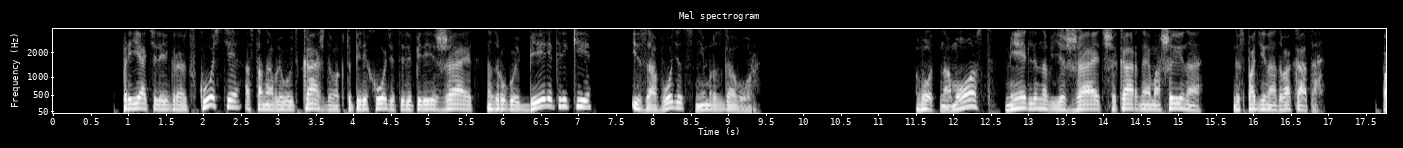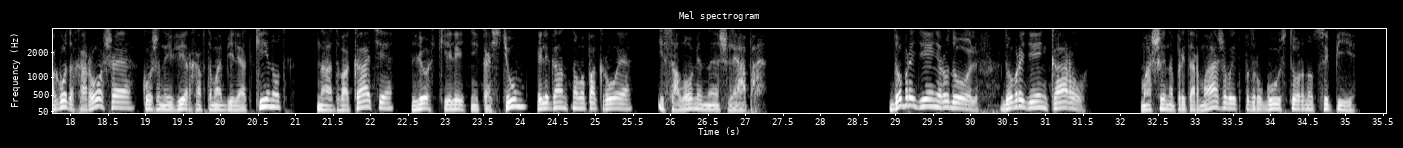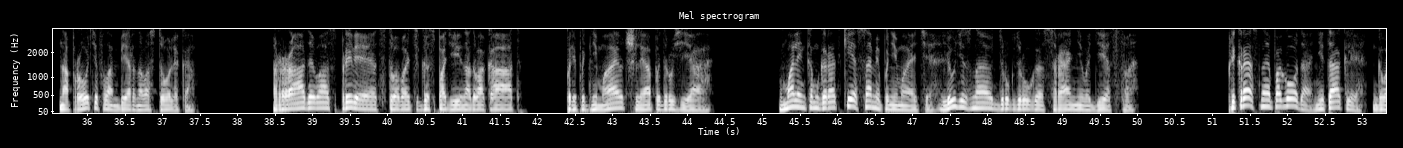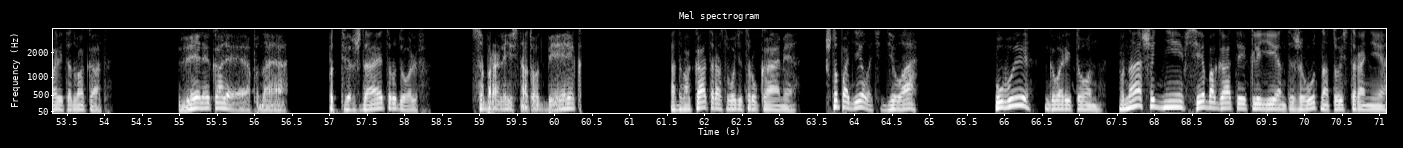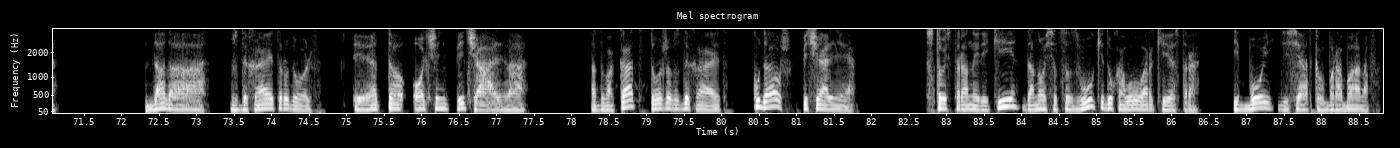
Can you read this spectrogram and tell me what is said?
Приятели играют в кости, останавливают каждого, кто переходит или переезжает на другой берег реки, и заводят с ним разговор. Вот на мост медленно въезжает шикарная машина господина адвоката. Погода хорошая, кожаный верх автомобиля откинут, на адвокате легкий летний костюм элегантного покроя и соломенная шляпа. «Добрый день, Рудольф! Добрый день, Карл!» Машина притормаживает по другую сторону цепи, напротив ламберного столика. «Рады вас приветствовать, господин адвокат!» Приподнимают шляпы друзья. В маленьком городке, сами понимаете, люди знают друг друга с раннего детства. «Прекрасная погода, не так ли?» — говорит адвокат. «Великолепная!» — подтверждает Рудольф. Собрались на тот берег?» Адвокат разводит руками. «Что поделать, дела?» «Увы», — говорит он, — «в наши дни все богатые клиенты живут на той стороне». «Да-да», — вздыхает Рудольф, — «и это очень печально». Адвокат тоже вздыхает. Куда уж печальнее. С той стороны реки доносятся звуки духового оркестра и бой десятков барабанов.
